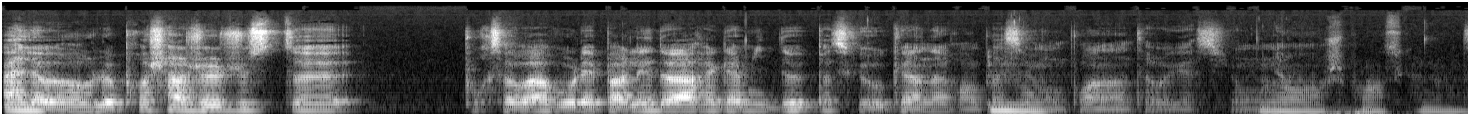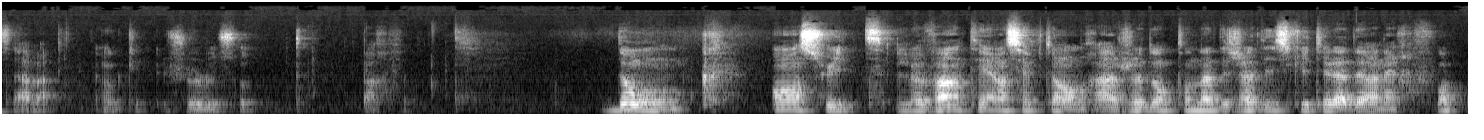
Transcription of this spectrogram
Alors, le prochain jeu, juste euh, pour savoir, vous voulez parler de Haragami 2 parce qu'aucun n'a remplacé mon point d'interrogation. Non, je pense que non. Ça va, ok, je le saute. Parfait. Donc, ensuite, le 21 septembre, un jeu dont on a déjà discuté la dernière fois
